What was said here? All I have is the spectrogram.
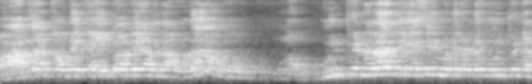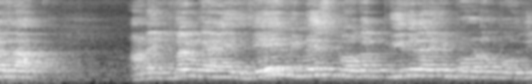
பாஜகவுடைய கைப்பாவையாக இருந்தா கூட அவங்க உறுப்பினரா தேசிய மனிதனுடைய உறுப்பினர் தான் ஆனா இவங்க இதே வினேஷ் போக போடும் போடும்போது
